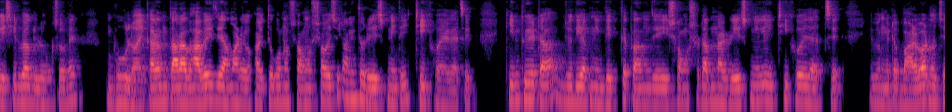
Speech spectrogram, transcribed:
বেশিরভাগ লোকজনের ভুল হয়। কারণ তারা ভাবে যে, আমার হয়তো কোনো সমস্যা হয়েছিল, আমি তো রেস্ট নিতেই ঠিক হয়ে গেছে। কিন্তু এটা যদি আপনি দেখতে পান যে, এই সমস্যাটা আপনার রেস্ট নিলেই ঠিক হয়ে যাচ্ছে এবং এটা বারবার হচ্ছে,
